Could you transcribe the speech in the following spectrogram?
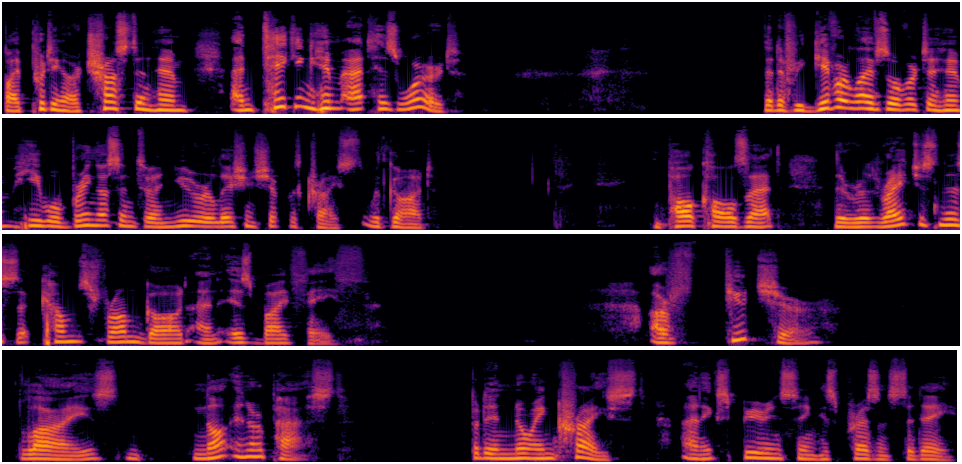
by putting our trust in Him and taking Him at His word that if we give our lives over to Him, He will bring us into a new relationship with Christ, with God. And Paul calls that the righteousness that comes from God and is by faith. Our future lies not in our past, but in knowing Christ and experiencing His presence today.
